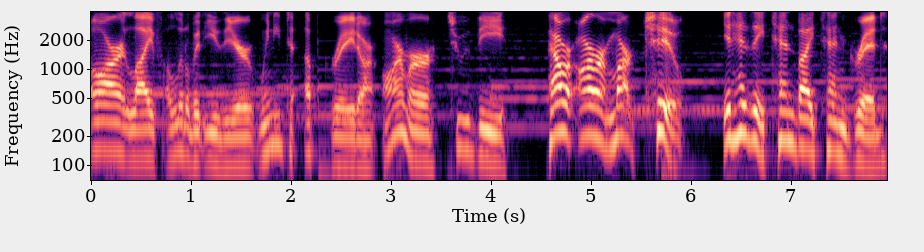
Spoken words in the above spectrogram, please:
our life a little bit easier. We need to upgrade our armor to the Power Armor Mark II. It has a 10 by 10 grid.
